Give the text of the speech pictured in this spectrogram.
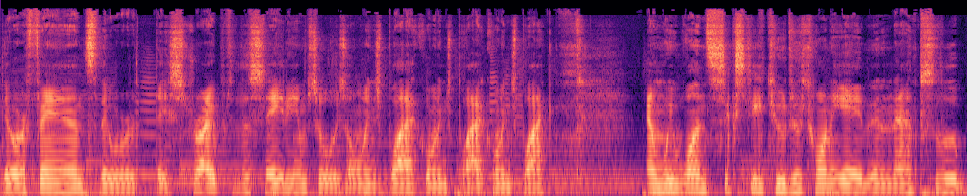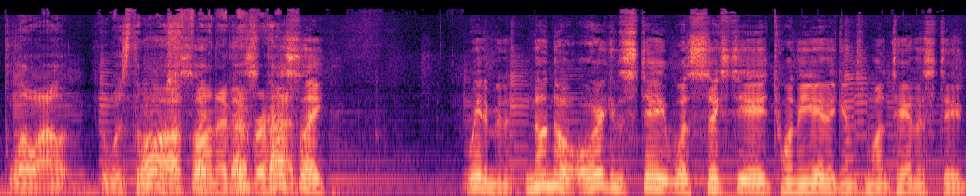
There were fans. They were they striped the stadium, so it was orange, black, orange, black, orange, black. And we won 62 to 28 in an absolute blowout. It was the Oh, most fun like I've that's, ever that's had. like. Wait a minute. No, no. Oregon State was 68-28 against Montana State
